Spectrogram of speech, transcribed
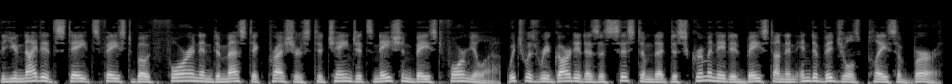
the United States faced both foreign and domestic pressures to change its nation-based formula, which was regarded as a system that discriminated based on an individual's place of birth.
